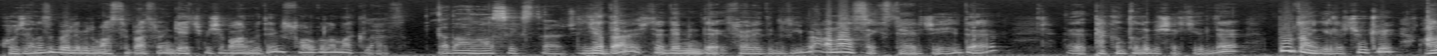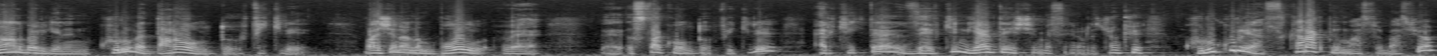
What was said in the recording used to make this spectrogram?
kocanızı böyle bir mastürbasyon geçmişi var mı diye bir sorgulamak lazım. Ya da anal seks tercihi. Ya da işte demin de söylediğimiz gibi anal seks tercihi de e, takıntılı bir şekilde buradan gelir. Çünkü anal bölgenin kuru ve dar olduğu fikri, vajinanın bol ve ıslak olduğu fikri erkekte zevkin yer değiştirmesine yol açıyor. Çünkü kuru kuruya sıkarak bir mastürbasyon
